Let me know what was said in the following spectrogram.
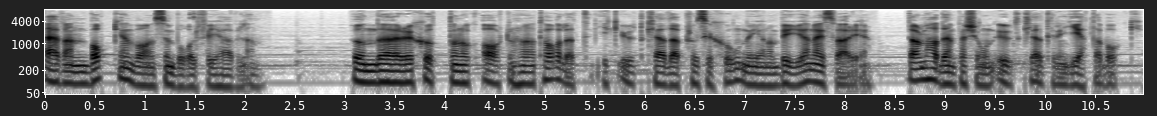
Även bocken var en symbol för djävulen. Under 1700 och 1800-talet gick utklädda processioner genom byarna i Sverige där de hade en person utklädd till en getabock.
